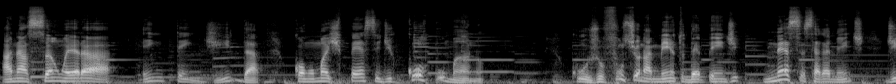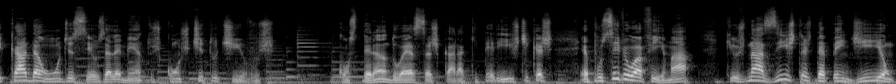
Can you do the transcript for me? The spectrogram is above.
a nação era entendida como uma espécie de corpo humano, cujo funcionamento depende necessariamente de cada um de seus elementos constitutivos. Considerando essas características, é possível afirmar que os nazistas dependiam,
